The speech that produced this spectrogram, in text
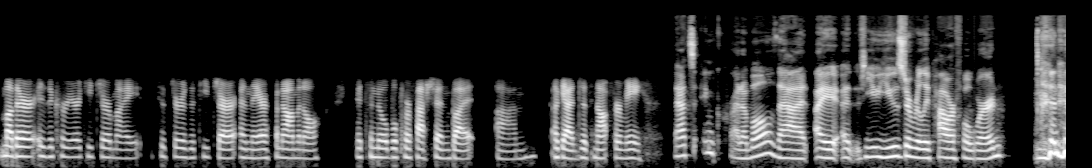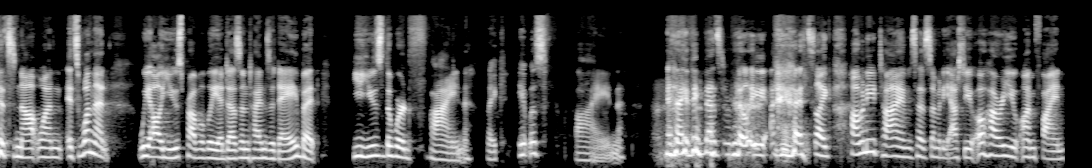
mother is a career teacher, my sister is a teacher, and they are phenomenal. It's a noble profession, but um, again, just not for me. That's incredible that I uh, you used a really powerful word and it's not one it's one that we all use probably a dozen times a day but you used the word fine like it was fine. And i think that's really it's like how many times has somebody asked you oh how are you? Oh, i'm fine.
